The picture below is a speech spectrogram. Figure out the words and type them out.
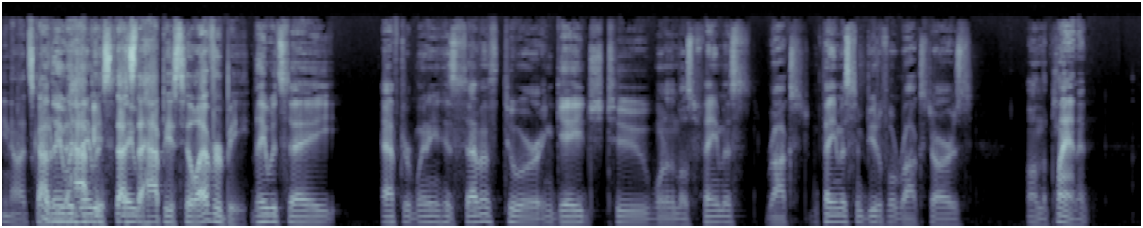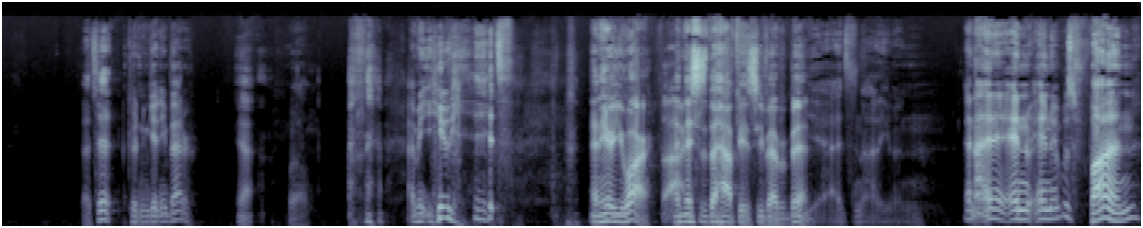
You know, it's got to be the would- they would- happiest. that's the happiest he'll ever be. They would say after winning his seventh tour, engaged to one of the most famous rocks, famous and beautiful rock stars on the planet. That's it. Couldn't get any better. Yeah. Well, I mean, you. It's And here you are, Fuck. and this is the happiest you've ever been. yeah. It's not even. And I and and it was fun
